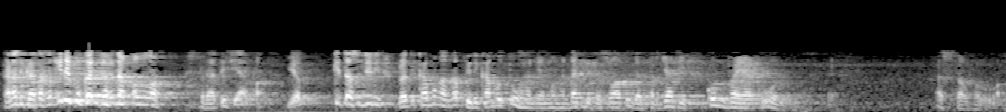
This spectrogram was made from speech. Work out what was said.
Karena dikatakan ini bukan kehendak Allah. Berarti siapa? Ya kita sendiri. Berarti kamu menganggap diri kamu Tuhan yang menghendaki sesuatu dan terjadi. Kun fayakun. Astagfirullah.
